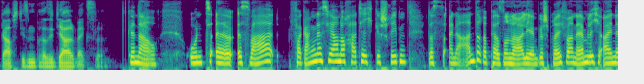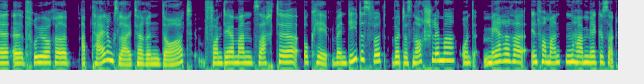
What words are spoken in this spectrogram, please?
gab es diesen Präsidialwechsel. Genau. Und äh, es war vergangenes Jahr noch hatte ich geschrieben, dass eine andere Personalie im Gespräch war, nämlich eine äh, frühere Abteilungsleiterin dort, von der man sagte, okay, wenn die das wird, wird es noch schlimmer. Und mehrere Informanten haben mir gesagt,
